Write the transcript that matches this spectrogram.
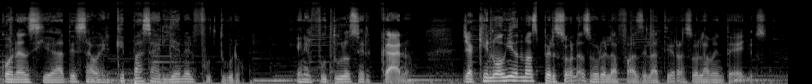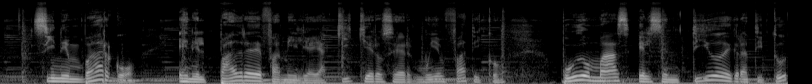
con ansiedad de saber qué pasaría en el futuro, en el futuro cercano, ya que no habían más personas sobre la faz de la tierra, solamente ellos. Sin embargo, en el padre de familia, y aquí quiero ser muy enfático, pudo más el sentido de gratitud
